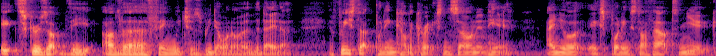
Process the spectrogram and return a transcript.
it screws up the other thing, which is we don't want to own the data. If we start putting color corrects and so on in here, and you're exporting stuff out to Nuke,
